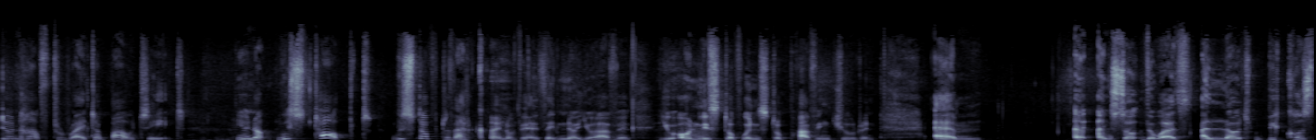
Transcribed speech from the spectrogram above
don't have to write about it. You know, we stopped. We stopped that kind of thing. I said, no, you haven't. You only stop when you stop having children. Um, and, and so there was a lot, because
